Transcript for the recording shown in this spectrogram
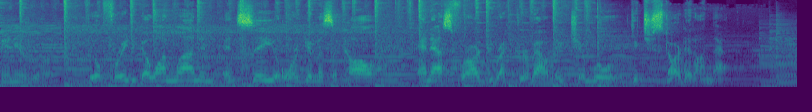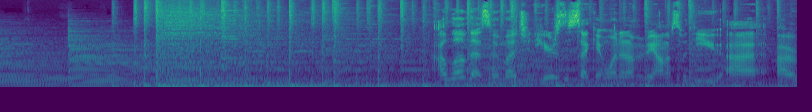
in your world. Feel free to go online and, and see or give us a call and ask for our Director of Outreach and we'll get you started on that. I love that so much. And here's the second one, and I'm gonna be honest with you. I I,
